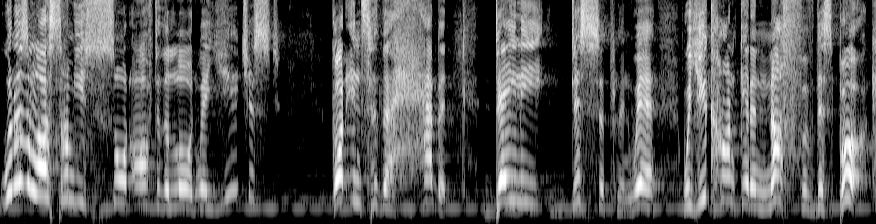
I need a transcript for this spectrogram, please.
When was the last time you sought after the Lord where you just got into the habit, daily discipline, where, where you can't get enough of this book?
